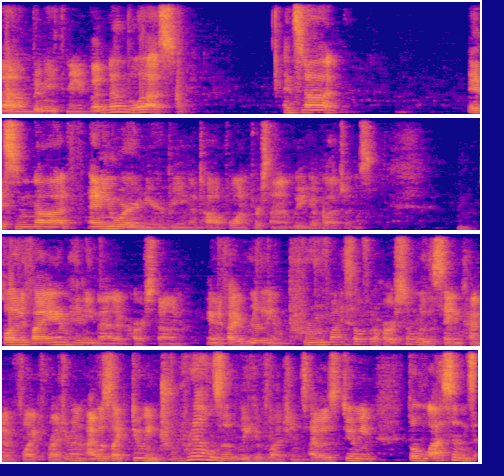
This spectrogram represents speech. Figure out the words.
um, beneath me. But nonetheless, it's not it's not anywhere near being a top one percent at League of Legends. But if I am hitting that at Hearthstone, and if I really improve myself at Hearthstone with the same kind of like regimen, I was like doing drills at League of Legends. I was doing the lessons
